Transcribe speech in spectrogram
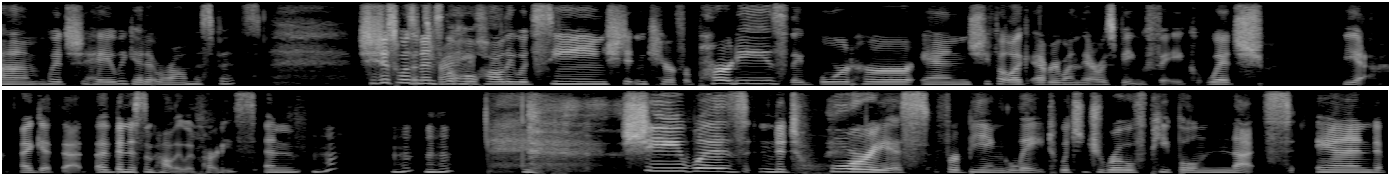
um, which, hey, we get it. We're all misfits. She just wasn't That's into the whole. Hollywood scene. She didn't care for parties. They bored her. And she felt like everyone there was being fake, which, yeah, I get that. I've been to some Hollywood parties and mhm, mhm, mhm. she was notorious for being late, which drove people nuts. And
